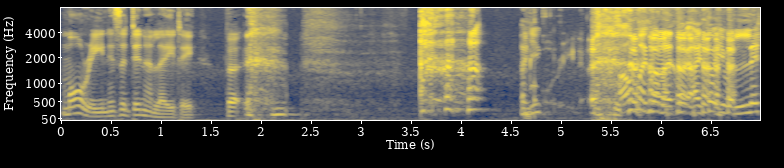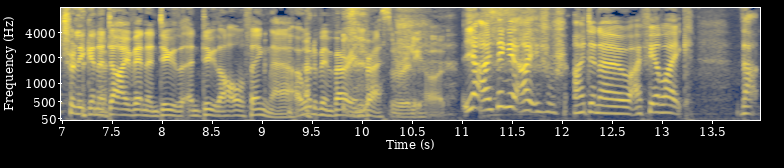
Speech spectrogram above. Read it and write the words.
"Maureen is a dinner lady." But Are you? oh my god! I thought, I thought you were literally going to dive in and do the, and do the whole thing there. I would have been very impressed. it's really hard. Yeah, I think it, I I don't know. I feel like that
